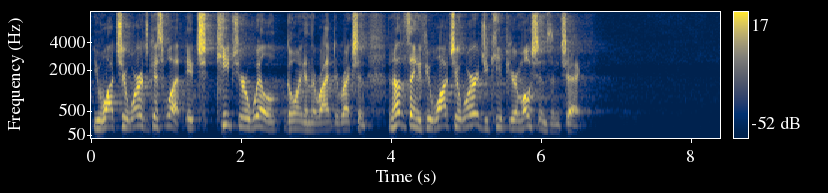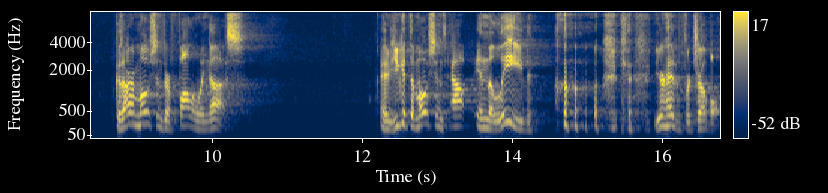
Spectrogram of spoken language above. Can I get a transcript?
You watch your words, guess what? It keeps your will going in the right direction. Another thing, if you watch your words, you keep your emotions in check. Because our emotions are following us. And if you get the emotions out in the lead, you're headed for trouble.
